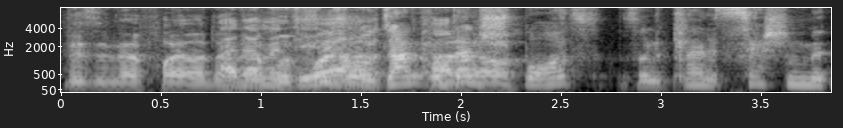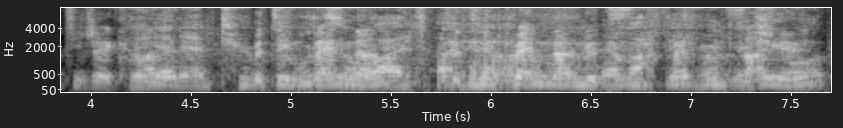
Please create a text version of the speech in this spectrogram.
bisschen mehr Feuer unter Alter, mit dem Feuer so- Und dann, und dann. Sport, so eine kleine Session mit DJ Khaled, der Typ mit den so, Bändern, Alter. mit den Bändern, mit diesen nicht fetten Seilen. Sport.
